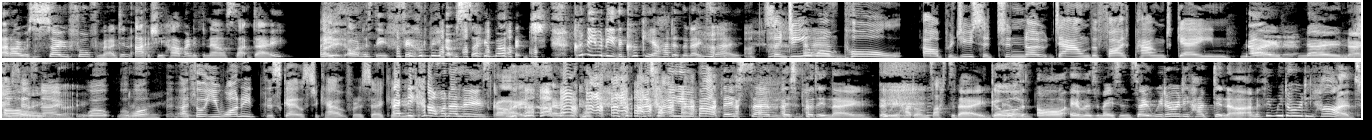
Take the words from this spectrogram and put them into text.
And I was so full from it. I didn't actually have anything else that day. It honestly filled me up so much. Couldn't even eat the cookie I had it the next day. So, do you want um, Paul, our producer, to note down the five pound gain? No, no, no. She says no. Well, what? I thought you wanted the scales to count for a second. Only count when I lose, guys. Only count. Can I tell you about this um, this pudding though that we had on Saturday? Go 'Cause, on. Oh, it was amazing. So we'd already had dinner, and I think we'd already had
